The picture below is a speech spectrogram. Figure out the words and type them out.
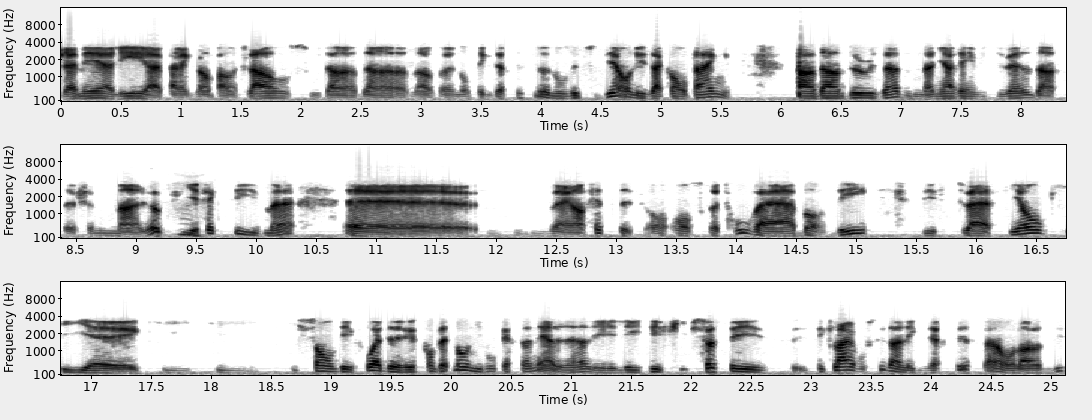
jamais allé euh, par exemple en classe ou dans, dans, dans un autre exercice. Là. nos étudiants on les accompagne pendant deux ans d'une manière individuelle dans ce cheminement là puis effectivement euh, ben, en fait on, se retrouve à aborder des situations qui euh, qui, qui, sont des fois de complètement au niveau personnel hein, les, les défis. Puis ça c'est c'est clair aussi dans l'exercice hein, on leur dit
